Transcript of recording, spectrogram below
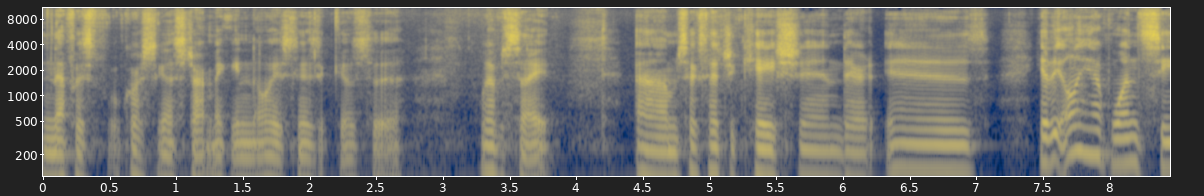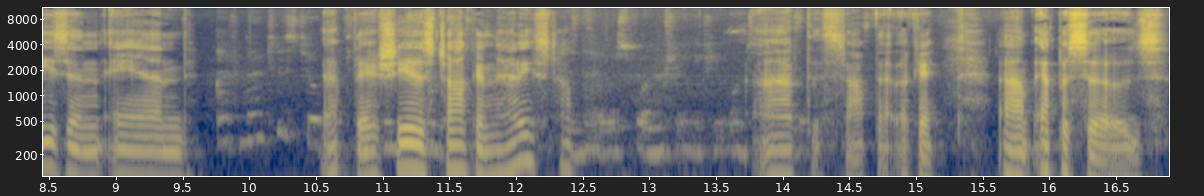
Netflix, of course, is going to start making noise as soon as it goes to the website. Um, sex Education, there it is. Yeah, they only have one season, and yep, there she is talking. How do you stop? I have to stop that. Okay. Um, episodes.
